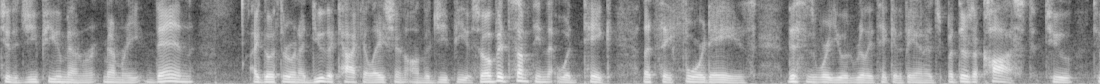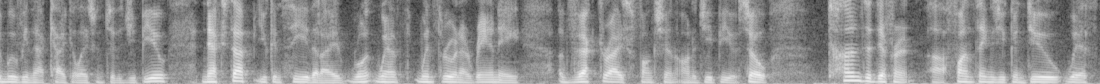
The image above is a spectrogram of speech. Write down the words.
to the GPU mem memory. Then I go through and I do the calculation on the GPU. So if it's something that would take, let's say, four days, this is where you would really take advantage. But there's a cost to to moving that calculation to the GPU. Next up, you can see that I went went through and I ran a, a vectorized function on a GPU. So tons of different uh, fun things you can do with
